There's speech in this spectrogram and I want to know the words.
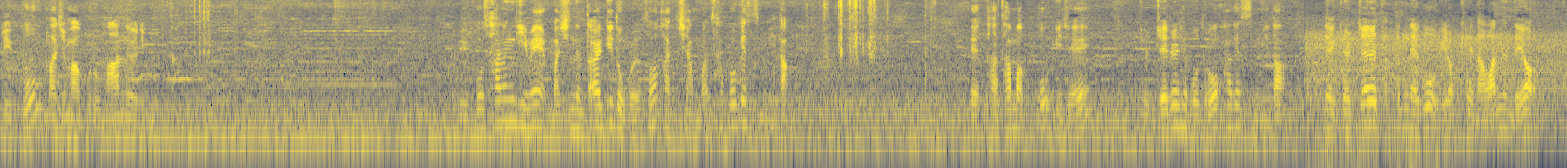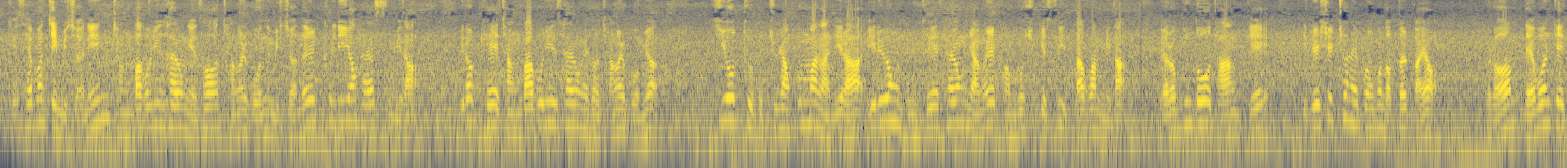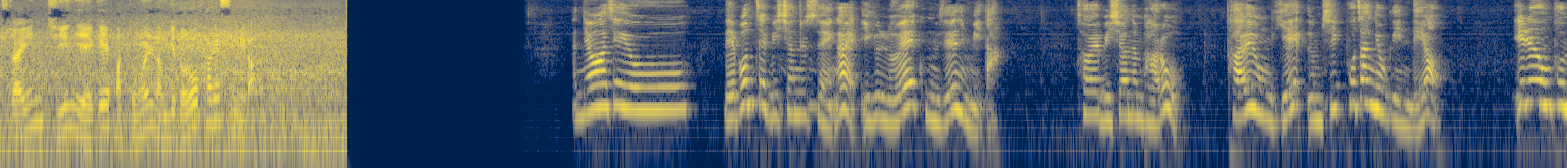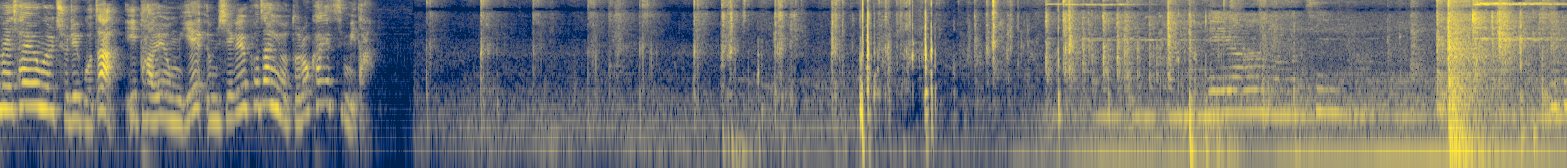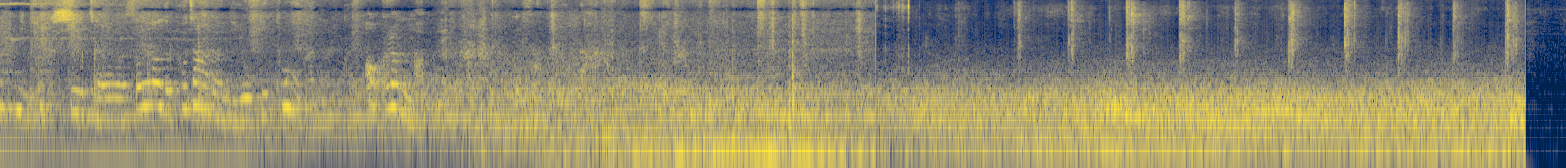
그리고 마지막으로 마늘입니다. 그리고 사는 김에 맛있는 딸기도 보여서 같이 한번 사보겠습니다. 네, 다 담았고 이제 결제를 해보도록 하겠습니다. 네, 결제를 다 끝내고 이렇게 나왔는데요. 이렇게 세 번째 미션인 장바구니 사용해서 장을 보는 미션을 클리어하였습니다. 이렇게 장바구니 사용해서 장을 보면 CO2 배출량뿐만 아니라 일회용 봉투의 사용량을 감소시킬 수 있다고 합니다. 여러분도 다 함께 이를 실천해 보는 건 어떨까요? 그럼 네 번째 주자인 지인이에게 바통을 넘기도록 하겠습니다. 안녕하세요. 네 번째 미션을 수행할 이글루의 공지은입니다. 저의 미션은 바로 다회용기의 음식 포장용기인데요. 일회용품의 사용을 줄이고자 이 다회용기에 음식을 포장해 오도록 하겠습니다. 혹시 저 샐러드 포장하려는데 여기 통에 가능할까요? 어, 그럼요.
